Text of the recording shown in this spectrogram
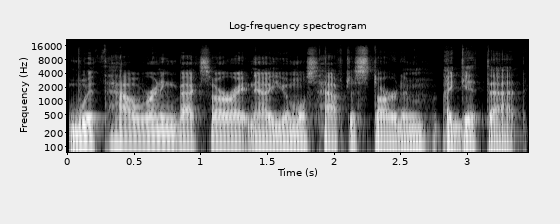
with how running backs are right now, you almost have to start him. I get that.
